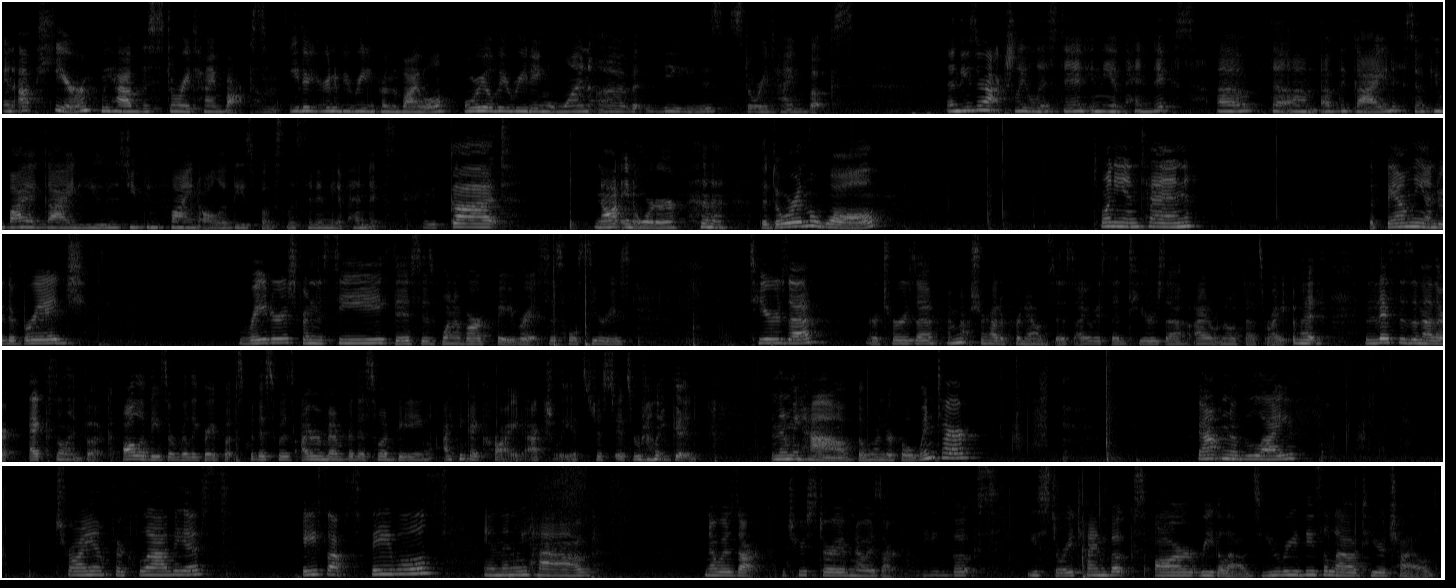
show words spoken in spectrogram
And up here, we have the story time box. Um, either you're going to be reading from the Bible or you'll be reading one of these story time books. And these are actually listed in the appendix of the um, of the guide. So if you buy a guide used, you can find all of these books listed in the appendix. We've got, not in order, The Door in the Wall, 20 and 10, The Family Under the Bridge, Raiders from the Sea. This is one of our favorites, this whole series. Tirza or Tirzah. I'm not sure how to pronounce this. I always said Tirza. I don't know if that's right, but this is another excellent book. All of these are really great books, but this was, I remember this one being, I think I cried actually. It's just, it's really good. And then we have The Wonderful Winter, Fountain of Life, Triumph for Flavius, Aesop's Fables, and then we have Noah's Ark, The True Story of Noah's Ark. These books, these storytime books are read alouds. You read these aloud to your child.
